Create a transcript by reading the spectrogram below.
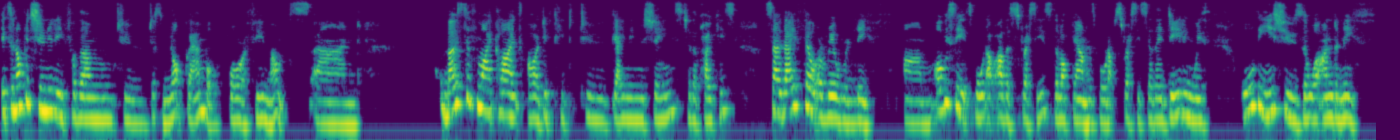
it's an opportunity for them to just not gamble for a few months. And most of my clients are addicted to gaming machines, to the pokies. So they felt a real relief. Um, obviously, it's brought up other stresses. The lockdown has brought up stresses. So they're dealing with all the issues that were underneath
